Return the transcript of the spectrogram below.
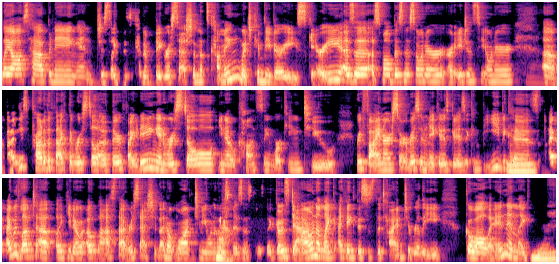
layoffs happening and just like this kind of big recession that's coming, which can be very scary as a, a small business owner or agency owner. Yeah. Um, I'm just proud of the fact that we're still out there fighting and we're still, you know, constantly working to refine our service and make it as good as it can be Mm. because I, I would love to out, like you know outlast that recession i don't want to be one of those businesses that goes down i'm like i think this is the time to really go all in and like Mhm.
